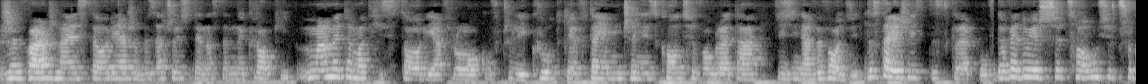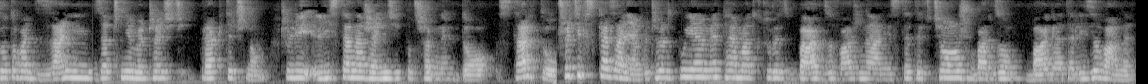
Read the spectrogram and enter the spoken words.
że ważna jest teoria, żeby zacząć te następne kroki. Mamy temat historii afroloków, czyli krótkie wtajemniczenie, skąd się w ogóle ta dziedzina wywodzi. Dostajesz listy sklepów, dowiadujesz się, co musisz przygotować, zanim zaczniemy część praktyczną, czyli lista narzędzi potrzebnych do startu. Przeciwwskazania. Wyczerpujemy temat, który jest bardzo ważny, a niestety wciąż bardzo bagatelizowany.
